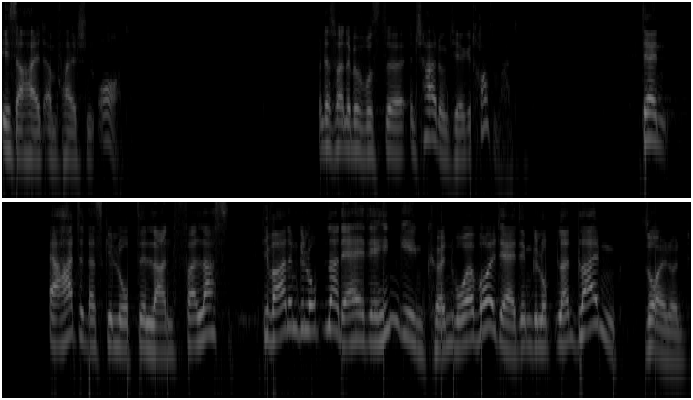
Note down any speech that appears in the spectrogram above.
ist er halt am falschen Ort. Und das war eine bewusste Entscheidung, die er getroffen hatte. Denn er hatte das gelobte Land verlassen. Die waren im gelobten Land. Er hätte hingehen können, wo er wollte. Er hätte im gelobten Land bleiben sollen. Und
